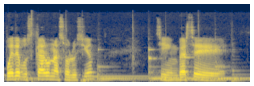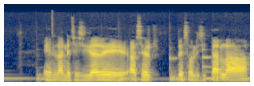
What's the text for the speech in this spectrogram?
puede buscar una solución sin verse en la necesidad de hacer de solicitar la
